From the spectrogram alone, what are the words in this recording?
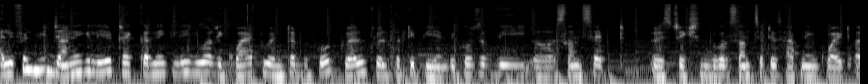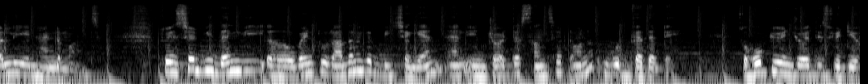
elephant beach जाने के लिए ट्रैक करने के लिए you are required to enter before 12 12:30 pm because of the uh, sunset restriction because sunset is happening quite early in Andamans. So instead, we then we uh, went to Radhanagar beach again and enjoyed the sunset on a good weather day. So hope you enjoyed this video.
